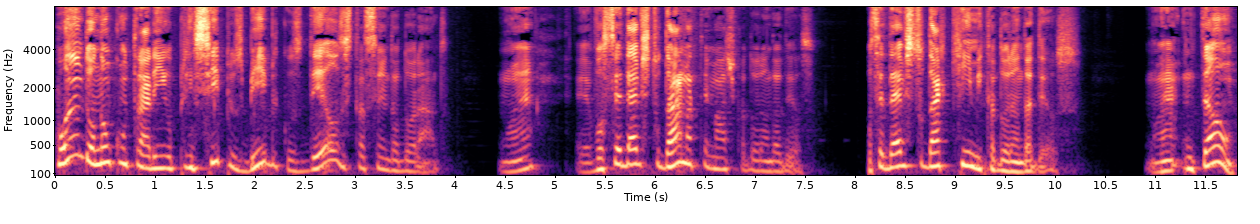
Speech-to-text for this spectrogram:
quando eu não contrario princípios bíblicos, Deus está sendo adorado, não é? É, Você deve estudar matemática adorando a Deus. Você deve estudar química adorando a Deus. Não é? Então,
